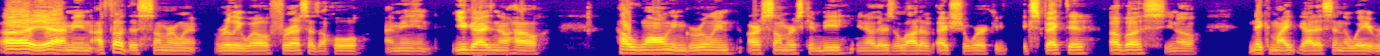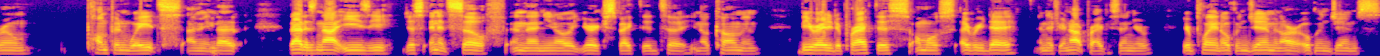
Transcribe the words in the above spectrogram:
Uh, yeah, I mean, I thought this summer went really well for us as a whole. I mean, you guys know how how long and grueling our summers can be. You know, there's a lot of extra work expected of us. You know, Nick Mike got us in the weight room pumping weights. I mean, mm. that that is not easy just in itself. And then, you know, you're expected to, you know, come and be ready to practice almost every day. And if you're not practicing, you're you're playing open gym and our open gyms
